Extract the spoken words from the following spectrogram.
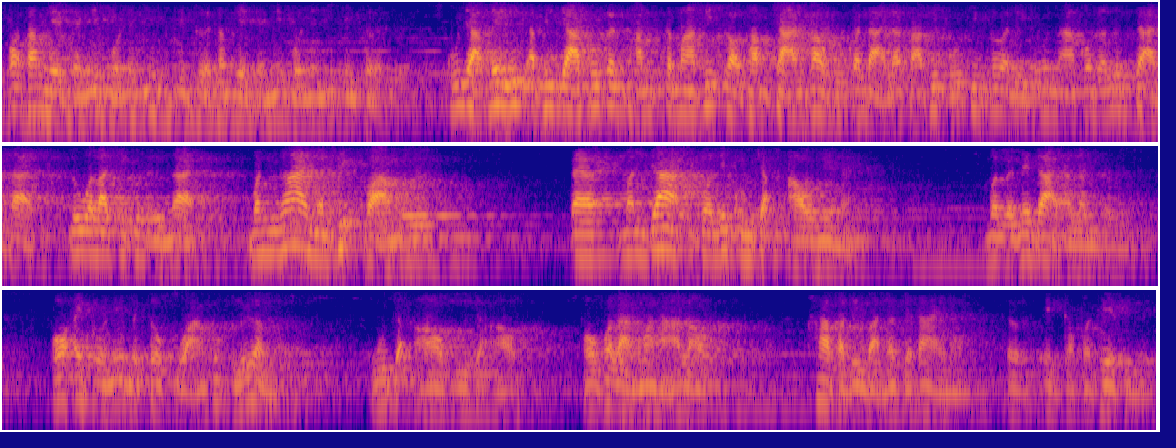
เพราะทำเหตุอย่างนี้ผลอย่างนี้จึงเกิดทำเหตุอย่างนี้ผลอย่างนี้จึงเกิดกูอยากได้ฤทธิ์อภิญญากูก็ทำสมาธิเข้าทำฌานเข้ากูก็ได้แล้วตาที่ผูที่เพื่อดีรู้นาคนละลึกชาติได้รู้เวลาจิตคนอื่นได้ มันง่ายมันพลิกฝ่ามือ แต่มันยากตัวที่คุณจะเอาเนี่ยนะมันเลยไม่ได้อะไรเลยเพราะไอ้ตัวนี้เป็นตัวขวางทุกเรื่อง กูจะเอา กูจะเอา พอฝรั่งมาหาเรา ถ้าปฏิบัติเราจะได้นะเออเองกับประเทศเลย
